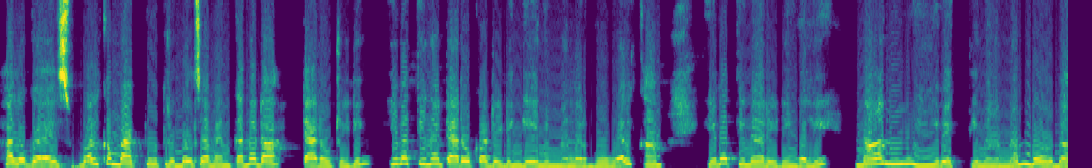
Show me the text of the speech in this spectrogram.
Hello guys welcome back to triple seven Kannada tarot reading ಇವತ್ತಿನ ಟ್ಯಾರೋ ಕಾರ್ಡ್ ರೀಡಿಂಗ್ಗೆ ನಿಮ್ಮೆಲ್ಲರಿಗೂ ವೆಲ್ಕಮ್ ಇವತ್ತಿನ ರೀಡಿಂಗ್ ಅಲ್ಲಿ ನಾನು ಈ ವ್ಯಕ್ತಿನ ನಂಬಬಹುದಾ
